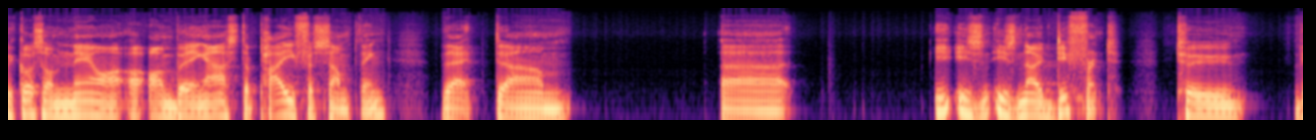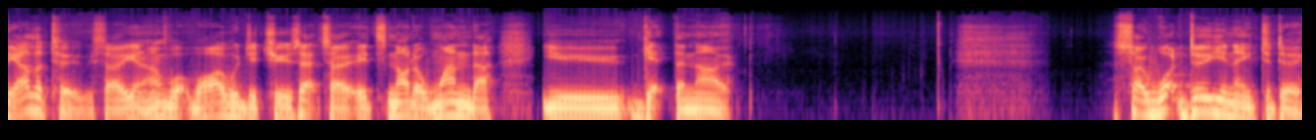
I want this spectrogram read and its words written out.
because I'm now I'm being asked to pay for something that um, uh, is is no different to the other two. So you know why would you choose that? So it's not a wonder you get the no. So what do you need to do?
